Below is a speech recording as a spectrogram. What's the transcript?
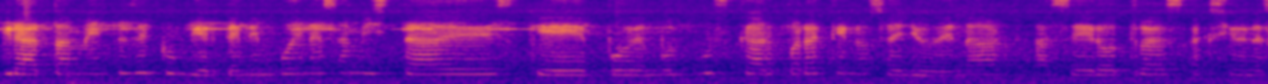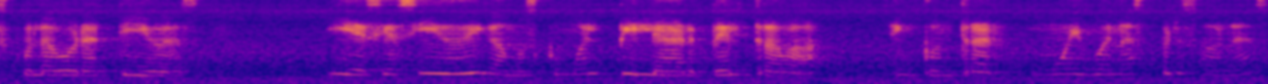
gratamente se convierten en buenas amistades que podemos buscar para que nos ayuden a, hacer otras acciones colaborativas. Y ese ha sido, digamos, como el pilar del trabajo, encontrar muy buenas personas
